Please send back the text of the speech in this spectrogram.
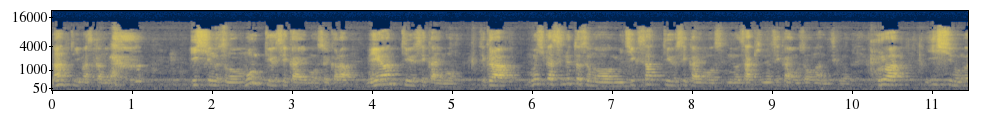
なんて言いますかね、一種のその門っていう世界も、それから明暗っていう世界も、それからもしかするとその道草っていう世界も、の作品の世界もそうなんですけど、これは一種の、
